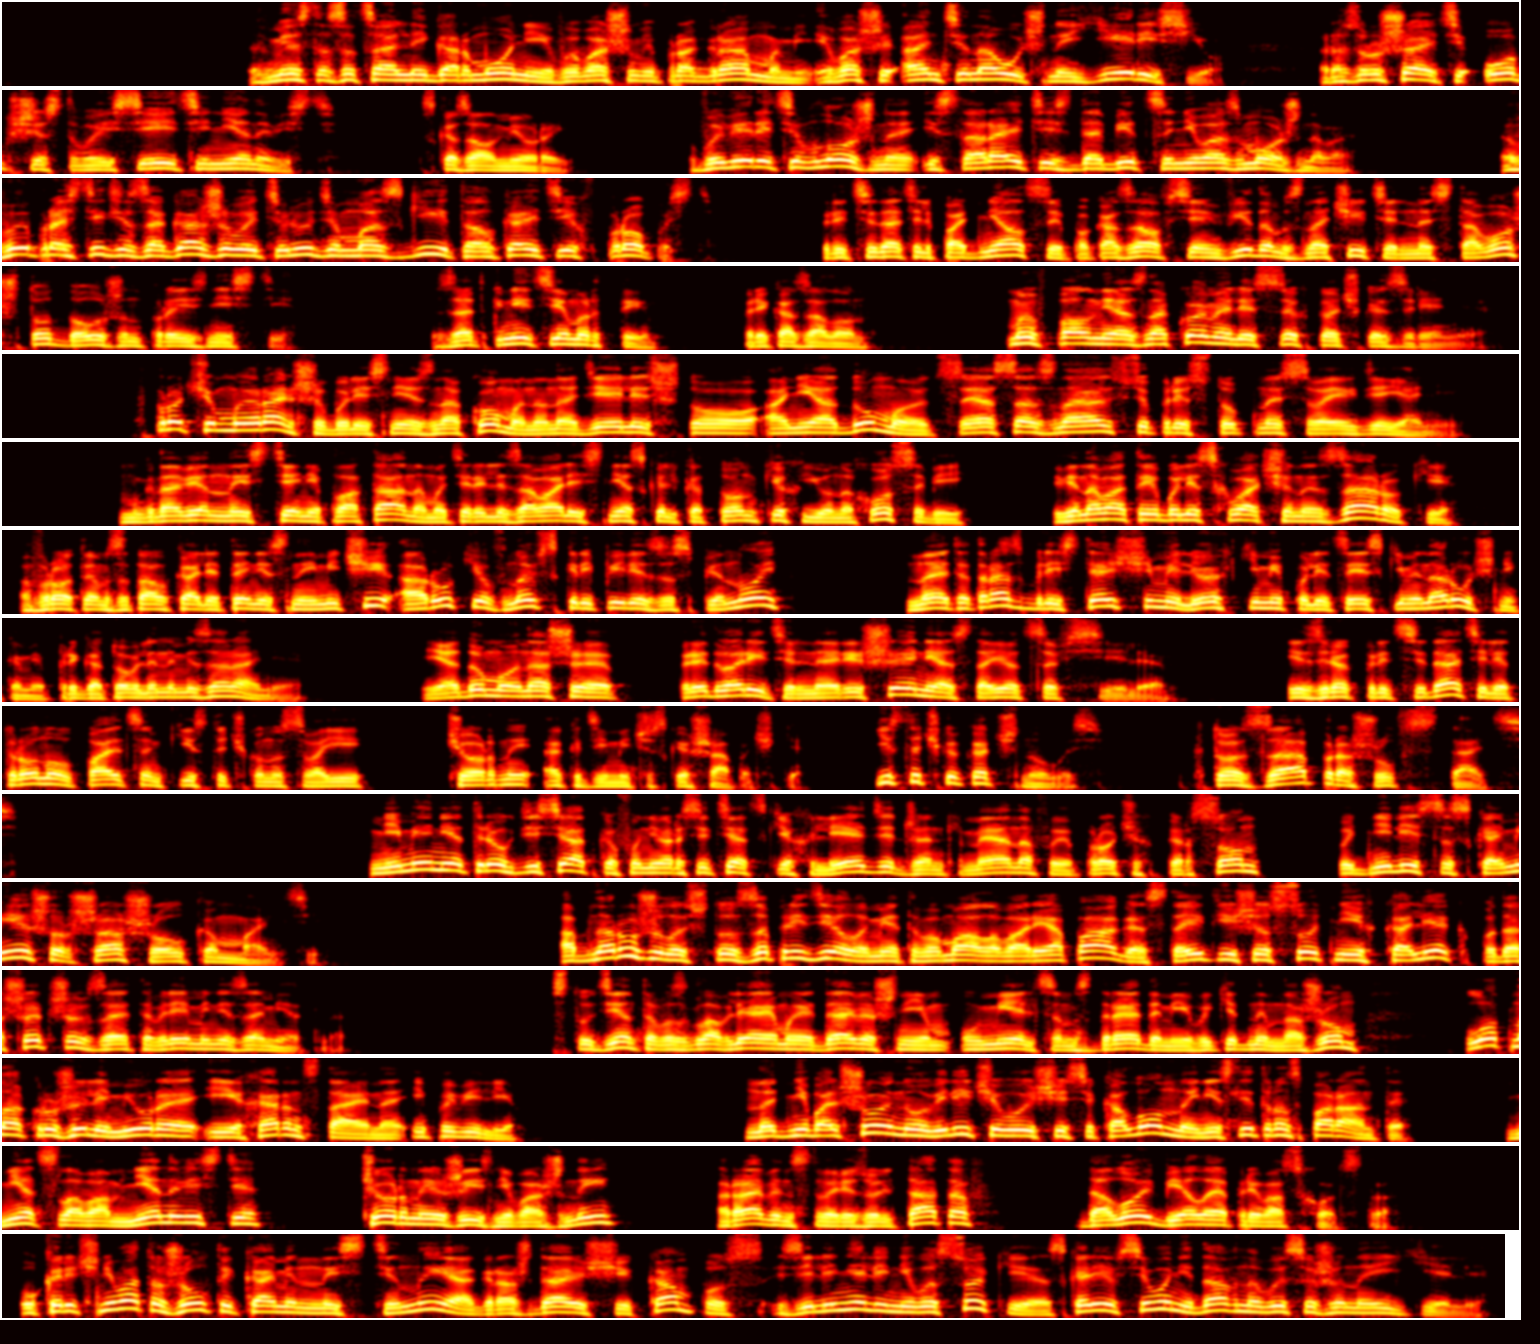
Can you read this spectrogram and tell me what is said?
«Вместо социальной гармонии вы вашими программами и вашей антинаучной ересью разрушаете общество и сеете ненависть», — сказал Мюррей. «Вы верите в ложное и стараетесь добиться невозможного. Вы, простите, загаживаете людям мозги и толкаете их в пропасть. Председатель поднялся и показал всем видом значительность того, что должен произнести. «Заткните им рты», — приказал он. Мы вполне ознакомились с их точкой зрения. Впрочем, мы и раньше были с ней знакомы, но надеялись, что они одумаются и осознают всю преступность своих деяний. Мгновенно из тени платана материализовались несколько тонких юных особей, виноватые были схвачены за руки, в рот им затолкали теннисные мячи, а руки вновь скрепили за спиной, на этот раз блестящими легкими полицейскими наручниками, приготовленными заранее. Я думаю, наше предварительное решение остается в силе изрек председатель и тронул пальцем кисточку на своей черной академической шапочке. Кисточка качнулась. «Кто за, прошу встать». Не менее трех десятков университетских леди, джентльменов и прочих персон поднялись со скамей, шурша шелком мантий. Обнаружилось, что за пределами этого малого ареопага стоит еще сотни их коллег, подошедших за это время незаметно. Студенты, возглавляемые давешним умельцем с дредами и выкидным ножом, плотно окружили Мюррея и Хернстайна и повели. Над небольшой, но увеличивающейся колонной несли транспаранты. Нет словам ненависти, черные жизни важны, равенство результатов, долой белое превосходство. У коричневато-желтой каменной стены, ограждающей кампус, зеленели невысокие, скорее всего, недавно высаженные ели.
